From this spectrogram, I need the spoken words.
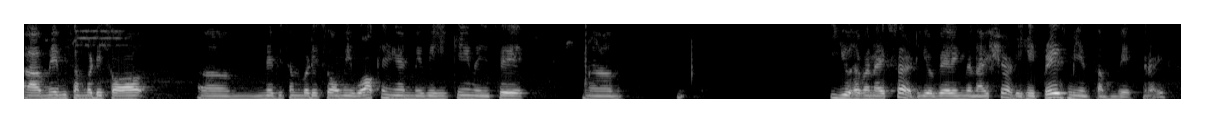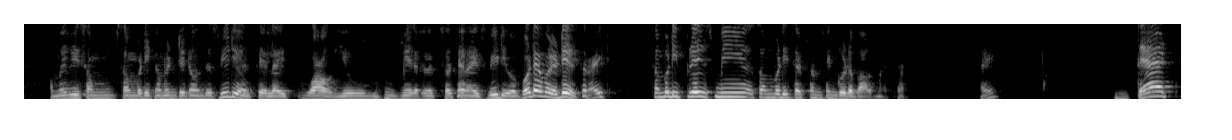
Uh, maybe somebody saw, um, maybe somebody saw me walking, and maybe he came and he say, um, "You have a nice shirt. You're wearing the nice shirt." He praised me in some ways, right? Or maybe some somebody commented on this video and say like, "Wow, you made a, such a nice video." Whatever it is, right? Somebody praised me. Somebody said something good about myself, right? That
